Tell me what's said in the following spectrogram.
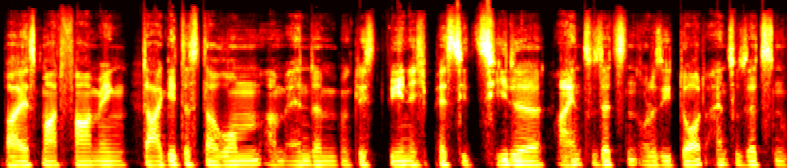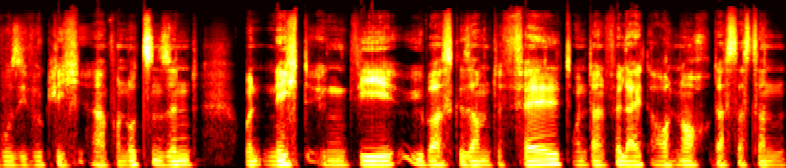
bei Smart Farming. Da geht es darum, am Ende möglichst wenig Pestizide einzusetzen oder sie dort einzusetzen, wo sie wirklich äh, von Nutzen sind und nicht irgendwie übers gesamte Feld und dann vielleicht auch noch, dass das dann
